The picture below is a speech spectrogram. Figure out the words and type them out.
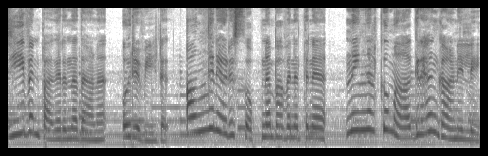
ജീവൻ പകരുന്നതാണ് ഒരു വീട്. അങ്ങനെ ഒരു സ്വപ്ന ഭവനത്തിന് നിങ്ങൾക്കും ആഗ്രഹം കാണില്ലേ?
